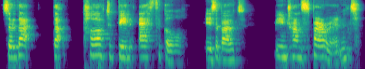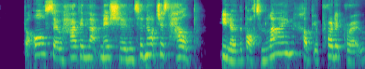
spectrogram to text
So that part of being ethical is about being transparent, but also having that mission to not just help, you know, the bottom line, help your product grow,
